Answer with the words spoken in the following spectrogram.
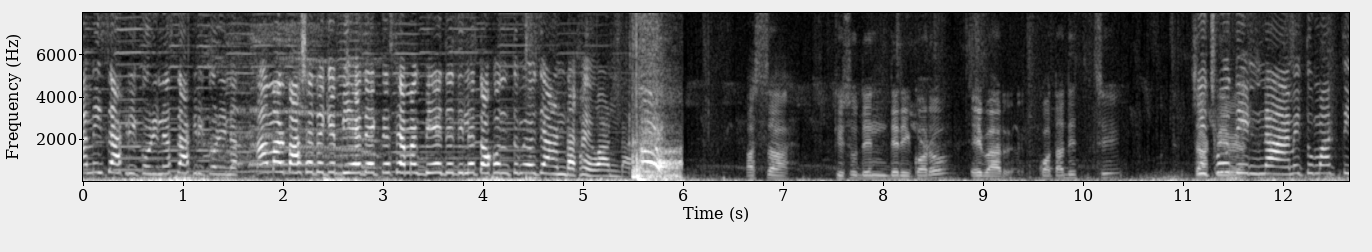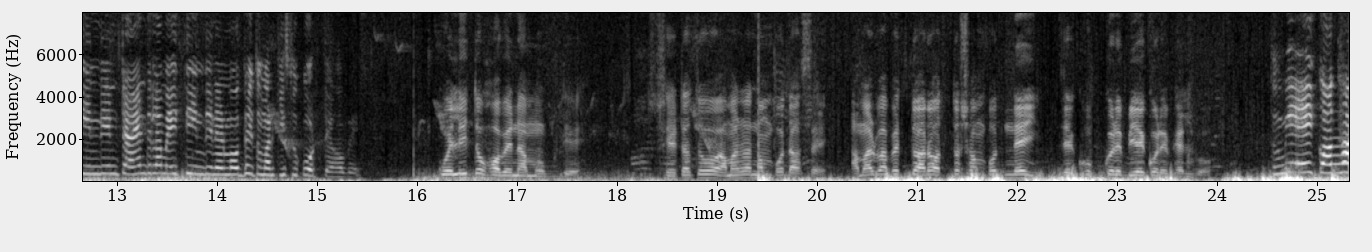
আমি চাকরি করি না চাকরি করি না। আমার বাসা থেকে বিয়ে দেখতেছে আমাকে বিয়ে দিয়ে দিলে তখন তুমি ওই যে আন্ডা খাও আন্ডা। আচ্ছা কিছুদিন দেরি করো এবার কথা দিচ্ছি। কিছুদিন না আমি তোমার তিন দিন টাইম দিলাম এই তিন দিনের মধ্যেই তোমার কিছু করতে হবে। কইলেই তো হবে না মুখ দিয়ে। সেটা তো আমার সম্পদ আছে। আমার বাপের তো আর অর্থ সম্পদ নেই যে খুব করে বিয়ে করে ফেলব। তুমি এই কথা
